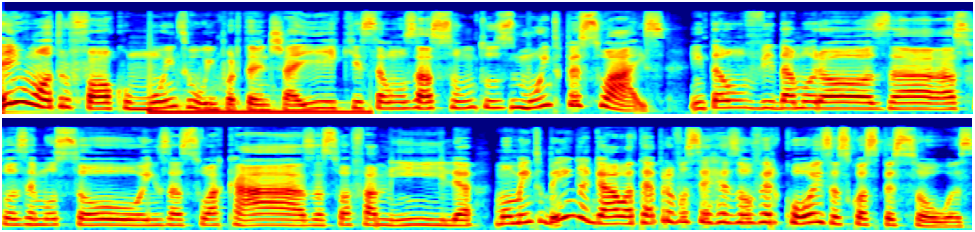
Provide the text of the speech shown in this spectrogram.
Tem um outro foco muito importante aí, que são os assuntos muito pessoais. Então, vida amorosa, as suas emoções, a sua casa, a sua família. Momento bem legal até para você resolver coisas com as pessoas.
